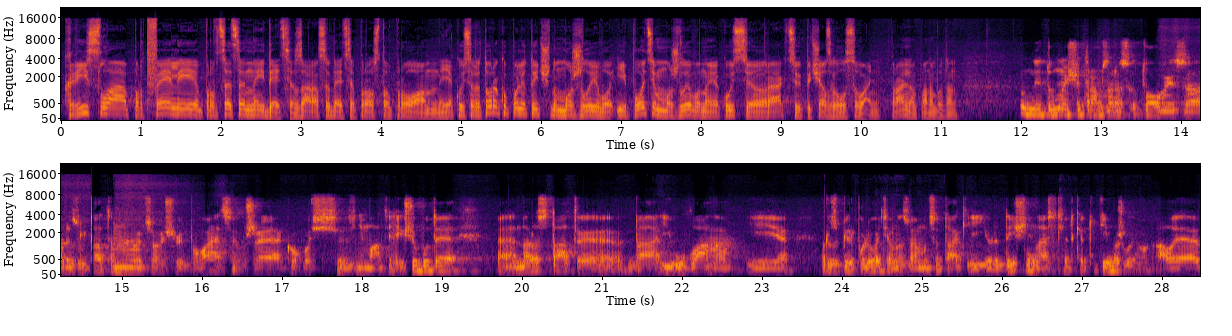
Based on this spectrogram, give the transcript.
крісла, портфелі про все це не йдеться. Зараз йдеться просто про якусь риторику політичну, можливо, і потім можливо на якусь е, реакцію під час голосування. Правильно, пане Богдан? Не думаю, що Трамп зараз готовий за результатами цього, що відбувається, вже когось знімати. Якщо буде е, наростати да, і увага, і розбір польотів, назвемо це так, і юридичні наслідки, тоді можливо. Але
